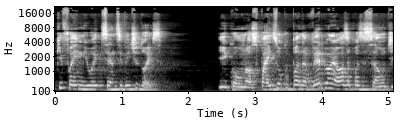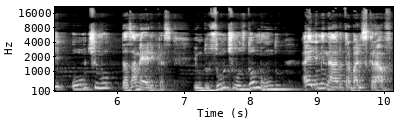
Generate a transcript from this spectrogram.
que foi em 1822 e com o nosso país ocupando a vergonhosa posição de último das Américas e um dos últimos do mundo a eliminar o trabalho escravo.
